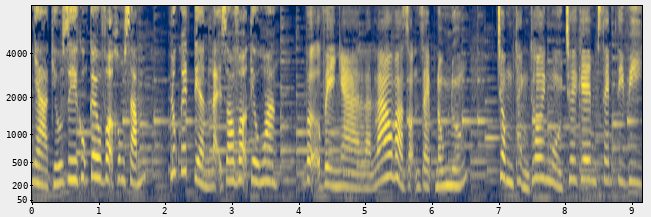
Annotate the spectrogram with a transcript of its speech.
Nhà thiếu gì cũng kêu vợ không sắm, lúc hết tiền lại do vợ tiêu hoang. Vợ về nhà là lao vào dọn dẹp nấu nướng, chồng thảnh thơi ngồi chơi game xem tivi.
